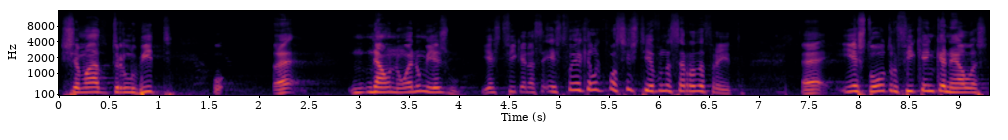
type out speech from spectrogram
chamado Trilobite. É, não, não é no mesmo. Este, fica na, este foi aquele que você esteve na Serra da Freita. É, este outro fica em Canelas.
